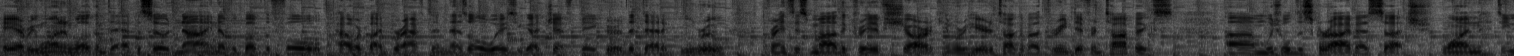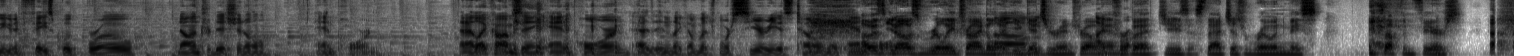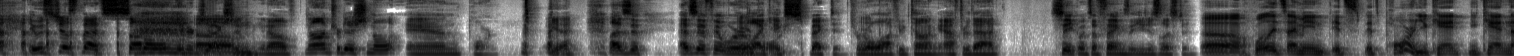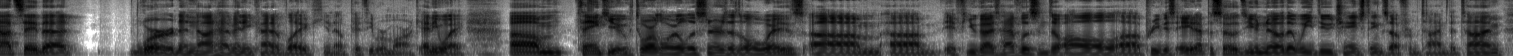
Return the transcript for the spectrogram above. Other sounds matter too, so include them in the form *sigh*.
Hey everyone, and welcome to episode 9 of Above the Fold, powered by Brafton. As always, you got Jeff Baker, the data guru, Francis Ma, the creative shark, and we're here to talk about three different topics, um, which we'll describe as such. One, do you even Facebook bro, non traditional, and porn. And I like how I'm saying and *laughs* porn as in like a much more serious tone, like and I was, porn. you know, I was really trying to let Um, you get your intro in, pro- but Jesus, that just ruined me. Something fierce. It was just that subtle *laughs* interjection, Um, you know, non-traditional and porn, *laughs* yeah. as if as if it were And like porn. expected to roll off your tongue after that sequence of things that you just listed. Oh well, it's I mean it's it's porn. You can't you can't not say that word and not have any kind of like you know pithy remark. Anyway, um, thank you to our loyal listeners as always. Um, um, if you guys have listened to all uh, previous eight episodes, you know that we do change things up from time to time.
